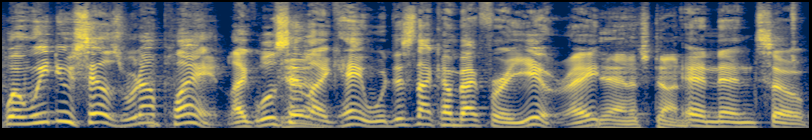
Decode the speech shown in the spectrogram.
I'm so upset. when we do sales, we're not playing. Like we'll say, Yeah. like, "Hey, we're this not coming back for a year, right?" Yeah, and it's done. And then so,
